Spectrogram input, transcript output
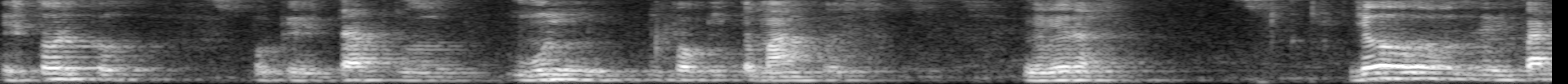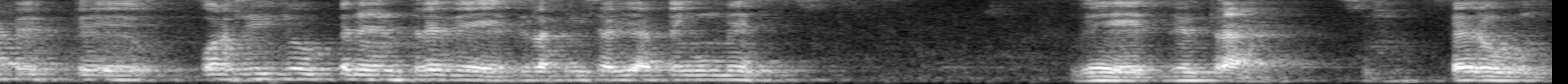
histórico, porque está pues, muy, un poquito mal, pues, de veras. Yo, de mi parte, este, ahora sí, yo entré de, de la comisaría, tengo un mes de, de entrar. Pero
